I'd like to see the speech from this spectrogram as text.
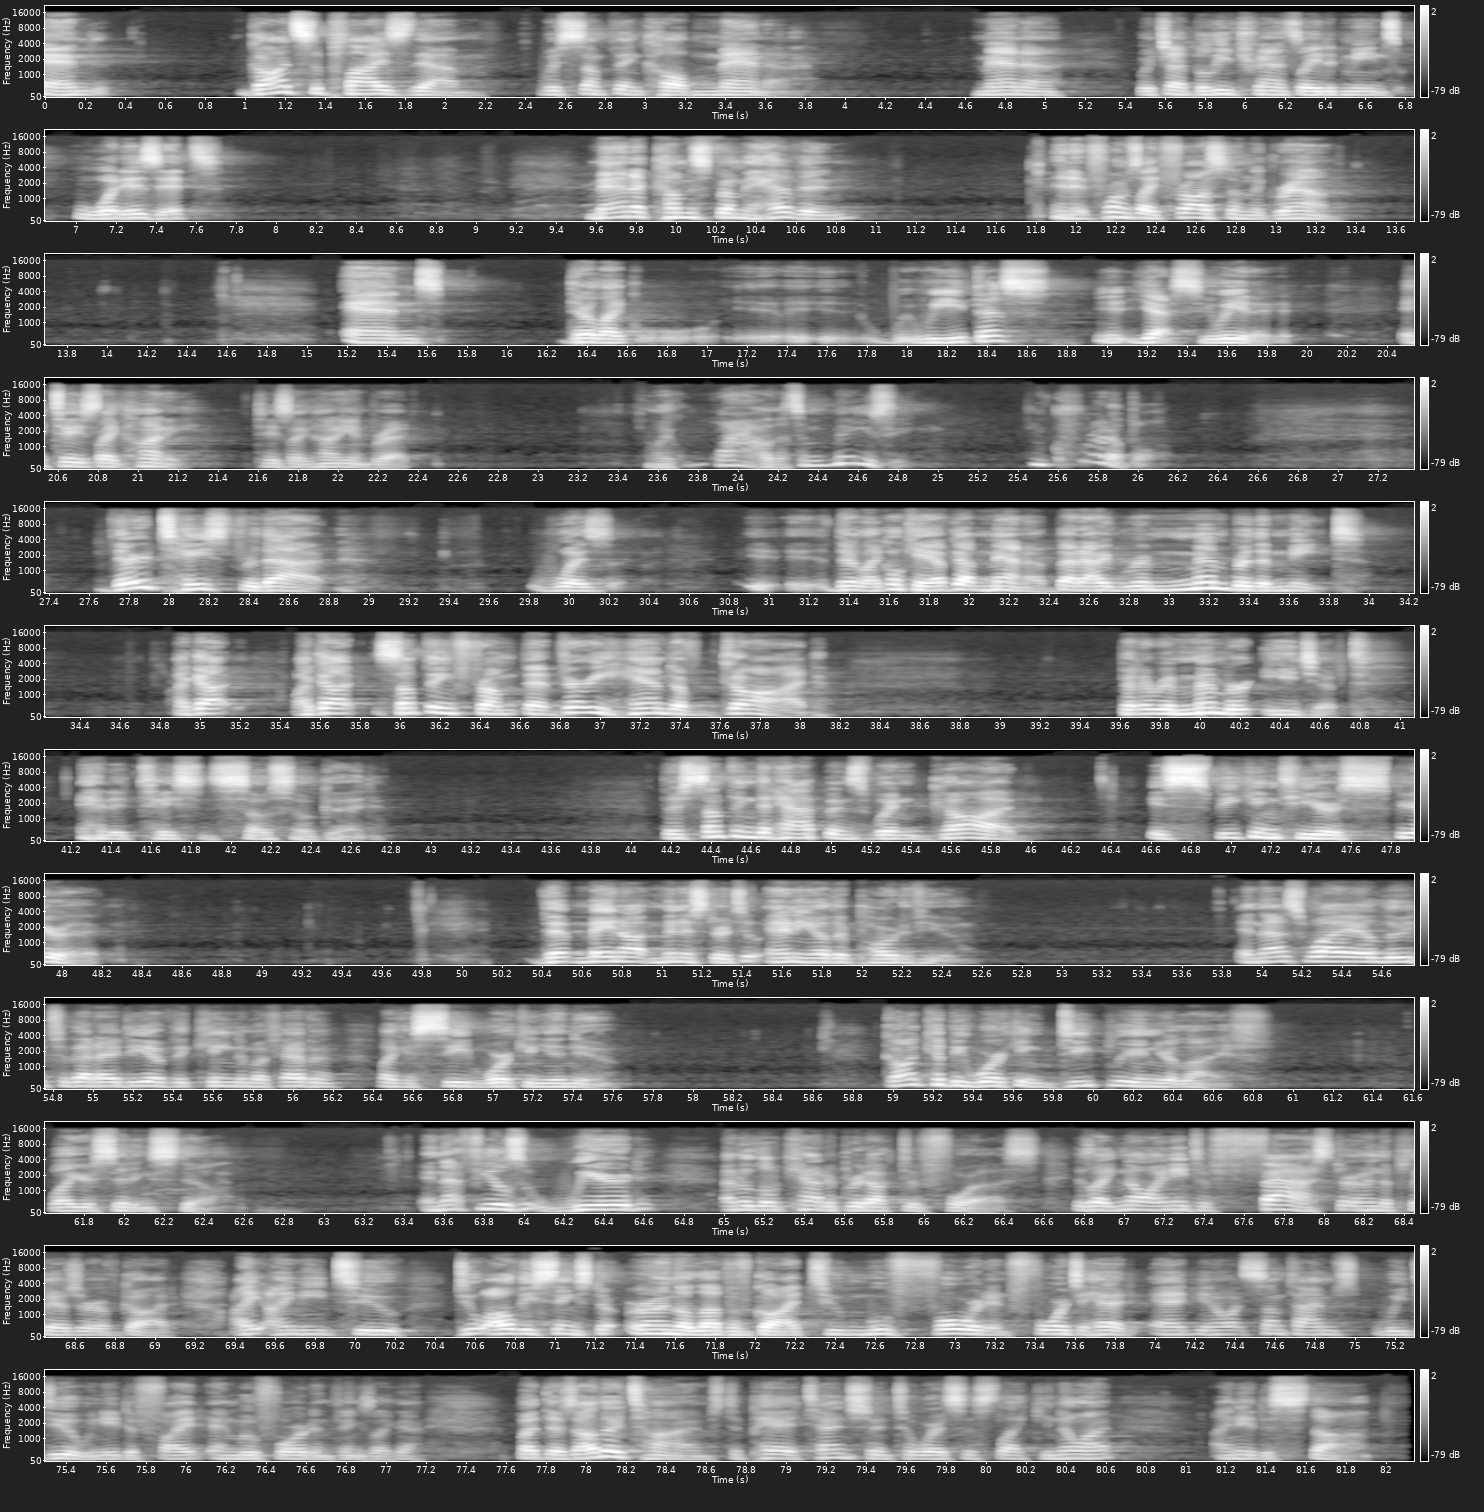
And God supplies them with something called manna. Manna, which I believe translated means what is it? Manna comes from heaven and it forms like frost on the ground. And they're like, we eat this? Yes, you eat it. It tastes like honey. It tastes like honey and bread. I'm like, wow, that's amazing, incredible. Their taste for that was, they're like, okay, I've got manna, but I remember the meat. I got, I got something from that very hand of God, but I remember Egypt, and it tasted so, so good. There's something that happens when God is speaking to your spirit that may not minister to any other part of you. And that's why I allude to that idea of the kingdom of heaven like a seed working in you. God could be working deeply in your life while you're sitting still. And that feels weird and a little counterproductive for us. It's like, no, I need to fast to earn the pleasure of God. I, I need to do all these things to earn the love of God, to move forward and forge ahead. And you know what? Sometimes we do. We need to fight and move forward and things like that. But there's other times to pay attention to where it's just like, you know what? I need to stop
